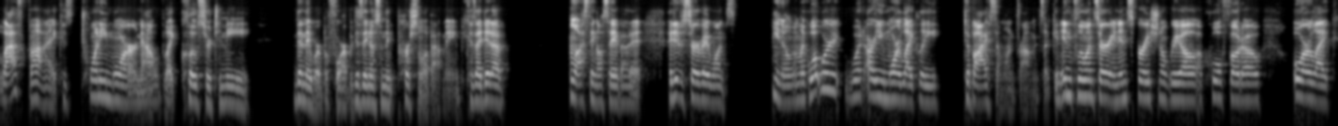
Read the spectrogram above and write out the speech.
laughed by because 20 more are now like closer to me than they were before because they know something personal about me because i did a last thing i'll say about it i did a survey once you know i'm like what were what are you more likely to buy someone from? It's like an influencer an inspirational reel a cool photo or like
